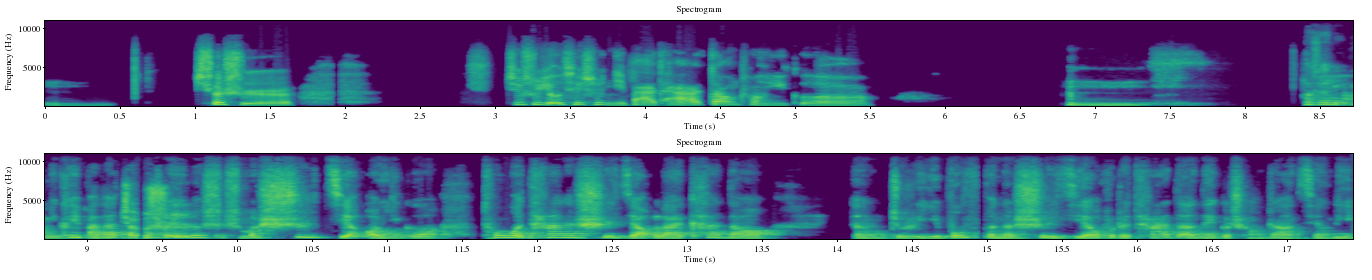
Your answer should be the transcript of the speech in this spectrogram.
嗯，确实，就是尤其是你把它当成一个，嗯，好像你可以把它当成一个是什么视角，一个通过他的视角来看到。嗯，就是一部分的世界，或者他的那个成长经历，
